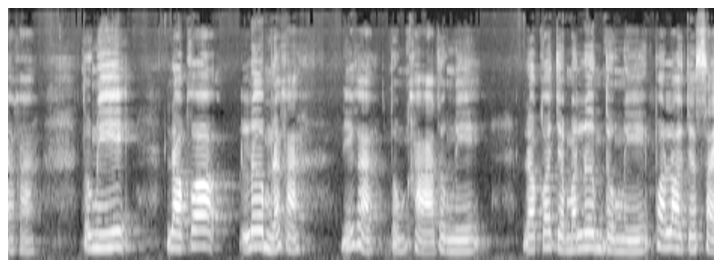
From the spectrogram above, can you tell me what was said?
นะคะ ตรงนี้เราก็เริ่มแล้วค่ะ นี่ค่ะ ตรงขาตรงนี้เราก็จะมาเริ่มตรงนี้ เพราะเราจะใส่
